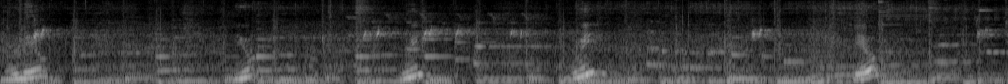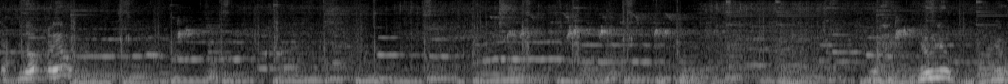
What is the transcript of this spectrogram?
เร็วเร็วเร็ววิวิ เร็ว จับนกเร็วว้าเร็วเร็วเร็ว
